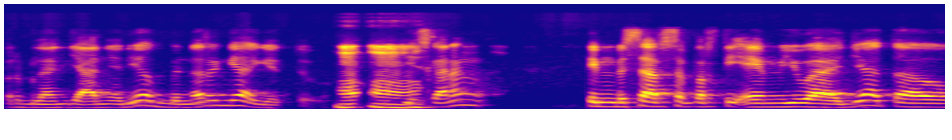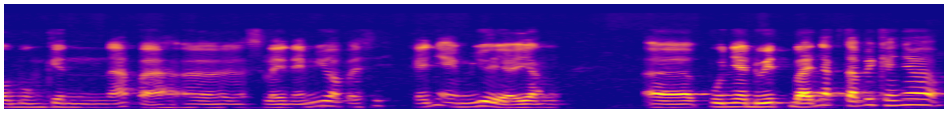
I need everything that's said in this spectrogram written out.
perbelanjaannya dia bener nggak gitu uh -uh. ya sekarang tim besar seperti MU aja atau mungkin apa uh, selain MU apa sih? Kayaknya MU ya yang uh, punya duit banyak tapi kayaknya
